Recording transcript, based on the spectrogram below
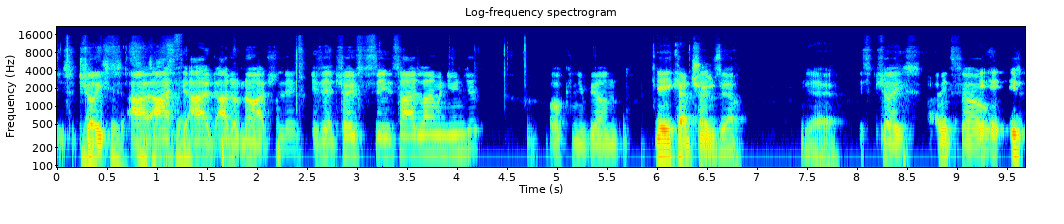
It's a choice. true, I, I, 100%. I, I don't know actually. Is it a choice to sit sideline when you're injured, or can you be on? Yeah, you can choose. Yeah, yeah. It's a choice. I mean, So it, it,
